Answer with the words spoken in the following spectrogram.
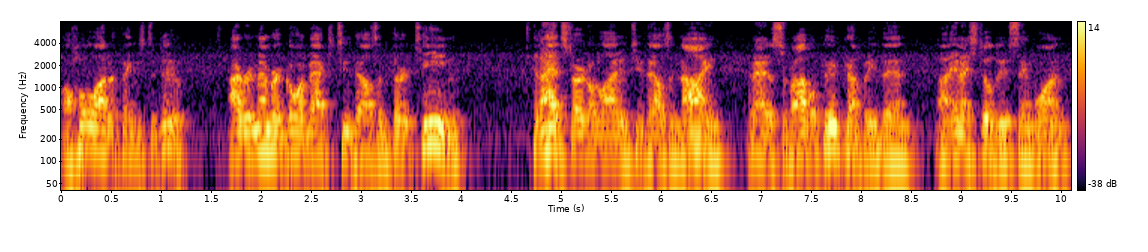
a whole lot of things to do. I remember going back to 2013 and I had started online in 2009 and I had a survival food company then uh, and I still do same one.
